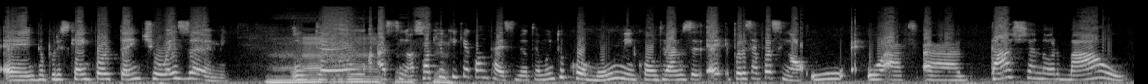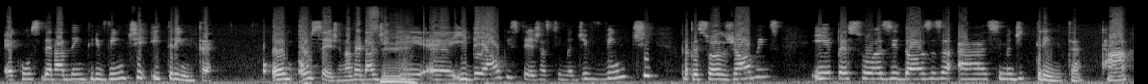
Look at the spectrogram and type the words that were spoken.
É, então por isso que é importante o exame. Ah, então, assim, ó, só que o que, que acontece, meu? É muito comum encontrar nos. É, por exemplo, assim, ó, o, o a, a, taxa normal é considerada entre 20 e 30. Ou, ou seja, na verdade, é ideal que esteja acima de 20 para pessoas jovens e pessoas idosas acima de 30, tá?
